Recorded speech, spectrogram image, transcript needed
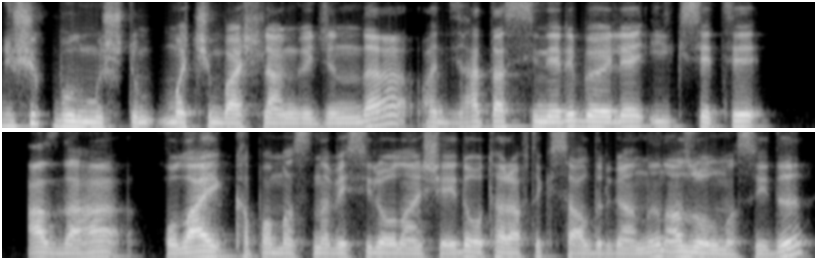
düşük bulmuştum maçın başlangıcında. Hani hatta Sinner'i böyle ilk seti az daha kolay kapamasına vesile olan şey de o taraftaki saldırganlığın az olmasıydı.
